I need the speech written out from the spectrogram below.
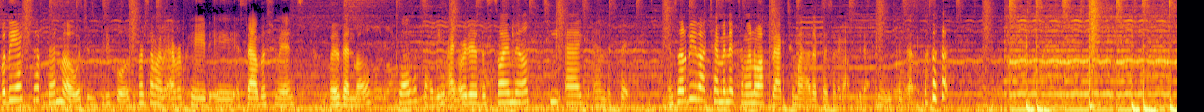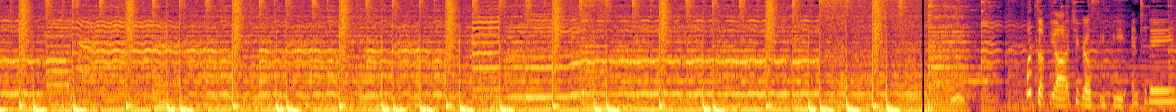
But they accept Venmo, which is pretty cool. It's the first time I've ever paid a establishment with Venmo. So that was exciting. I ordered the soy milk, tea egg, and the crepe. And so it'll be about 10 minutes. I'm gonna walk back to my other place that I got food at and pick that y'all? It's your girl CP, and today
